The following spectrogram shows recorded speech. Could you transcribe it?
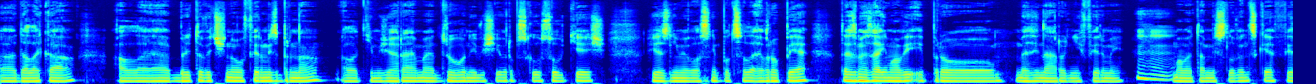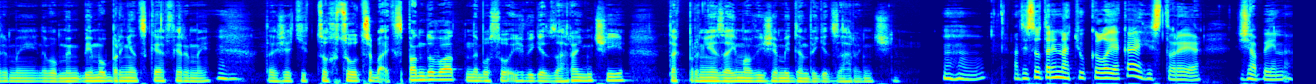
uh, daleká, ale byly to většinou firmy z Brna, ale tím, že hrajeme druhou nejvyšší evropskou soutěž, že jezdíme vlastně po celé Evropě, tak jsme zajímaví i pro mezinárodní firmy. Mm-hmm. Máme tam i slovenské firmy, nebo mimo brněnské firmy, mm-hmm. takže ti, co chcou třeba expandovat, nebo jsou již vidět v zahraničí, tak pro ně je zajímavý, že my jdeme vidět v zahraničí. Mm-hmm. A ty jsou tady naťukl, jaká je historie Žabin?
